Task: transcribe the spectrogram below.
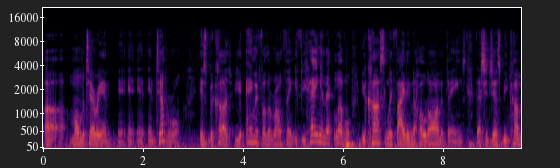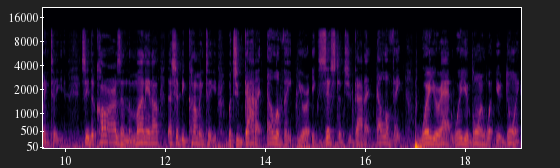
uh, momentary and, and, and, temporal is because you're aiming for the wrong thing. If you hang in that level, you're constantly fighting to hold on to things that should just be coming to you. See, the cars and the money and all that should be coming to you, but you've gotta elevate your existence. You've gotta elevate where you're at, where you're going, what you're doing,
